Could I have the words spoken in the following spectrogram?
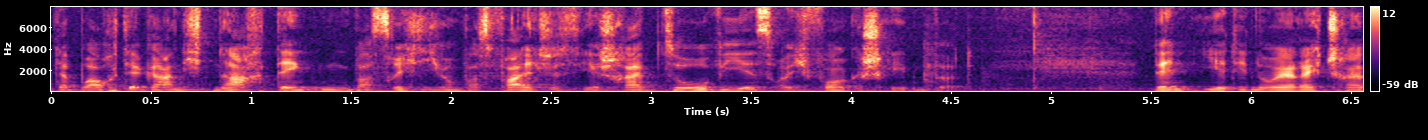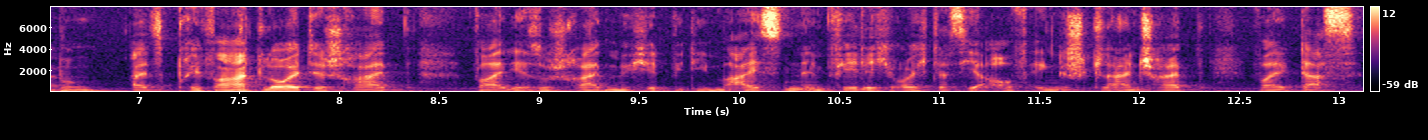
Da braucht ihr gar nicht nachdenken, was richtig und was falsch ist. Ihr schreibt so, wie es euch vorgeschrieben wird. Wenn ihr die neue Rechtschreibung als Privatleute schreibt, weil ihr so schreiben möchtet wie die meisten, empfehle ich euch, dass ihr auf Englisch klein schreibt, weil das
